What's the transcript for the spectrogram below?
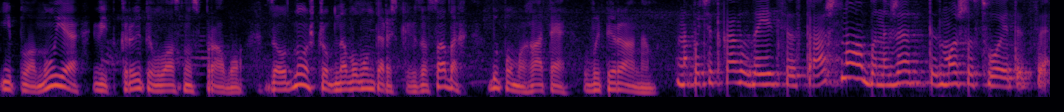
і планує відкрити власну справу. Заодно, щоб на волонтерських засадах допомагати ветеранам. На початках здається страшно, бо невже ти зможеш освоїти це.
